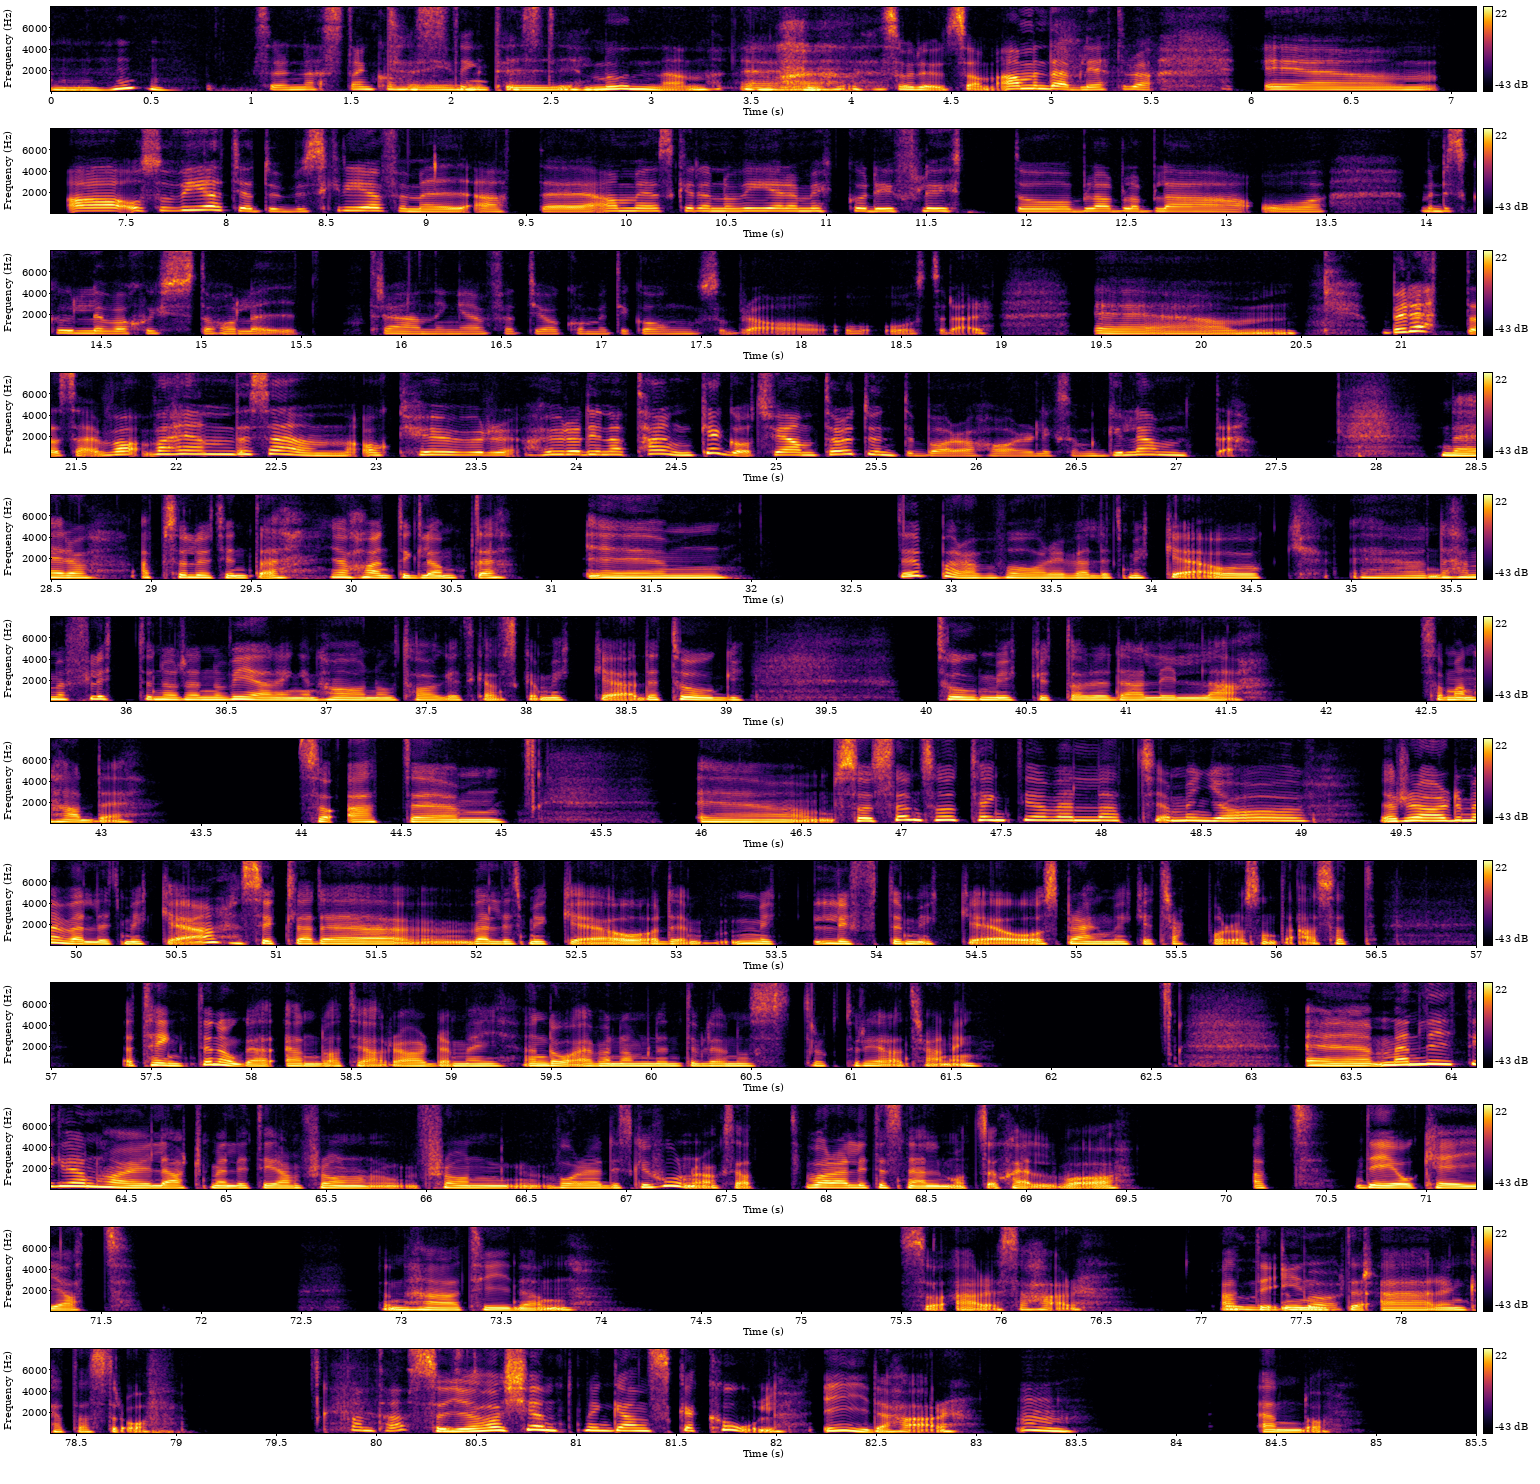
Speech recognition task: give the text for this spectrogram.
Mhm. Så det nästan kommer Testing, in i testing. munnen. Eh, såg det ut som. Ja men det blir jättebra. Ehm, ja och så vet jag att du beskrev för mig att eh, ja, men jag ska renovera mycket och det är flytt och bla bla bla. Och, men det skulle vara schysst att hålla i träningen för att jag har kommit igång så bra och, och sådär. Ehm, berätta, så här, vad, vad hände sen och hur, hur har dina tankar gått? För jag antar att du inte bara har liksom glömt det. Nej då, absolut inte. Jag har inte glömt det. Ehm, det har bara varit väldigt mycket och eh, det här med flytten och renoveringen har nog tagit ganska mycket. Det tog, tog mycket av det där lilla som man hade. Så att ehm, ehm, så sen så tänkte jag väl att ja, men jag, jag rörde mig väldigt mycket. Jag cyklade väldigt mycket och det, my, lyfte mycket och sprang mycket trappor och sånt där. Så att, jag tänkte nog ändå att jag rörde mig ändå, även om det inte blev någon strukturerad träning. Eh, Men lite grann har jag lärt mig lite grann från, från våra diskussioner också, att vara lite snäll mot sig själv och att det är okej att den här tiden så är det så här. Att det Underbart. inte är en katastrof. Fantastiskt. Så jag har känt mig ganska cool i det här mm, ändå.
